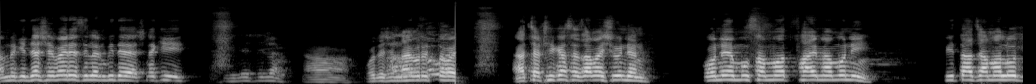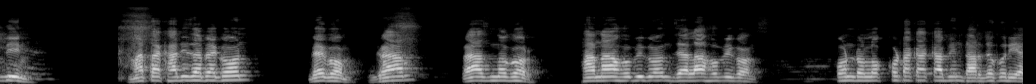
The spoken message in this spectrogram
আপনি কি দেশে বাইরে ছিলেন বিদেশ নাকি? ওই দেশের নাগরিকত্ব হয়। আচ্ছা ঠিক আছে জামাই শুনেন। কোনে মুসাম্মদ ফাই মামুনি পিতা জামাল উদ্দিন মাতা খাদিজা বেগম বেগম গ্রাম রাজনগর থানা হবিগঞ্জ জেলা হবিগঞ্জ। পনেরো লক্ষ টাকা কাবিন ধার্য করিয়া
